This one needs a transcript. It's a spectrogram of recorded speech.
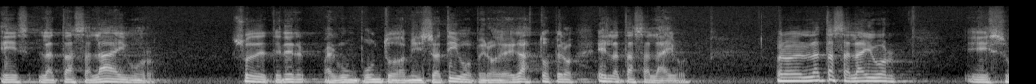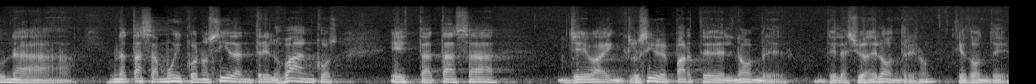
es la tasa LIBOR. Suele tener algún punto administrativo pero de gastos, pero es la tasa LIBOR. Bueno, la tasa LIBOR es una una tasa muy conocida entre los bancos. Esta tasa lleva inclusive parte del nombre de la ciudad de Londres, que es donde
